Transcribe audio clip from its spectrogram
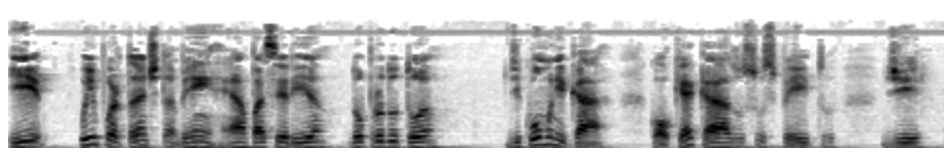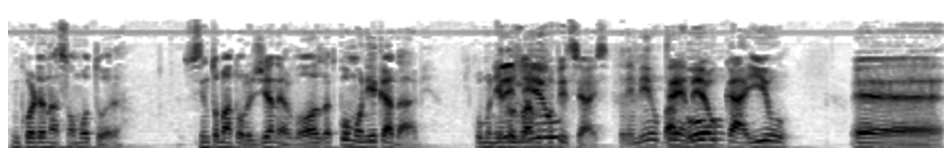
E o importante também é a parceria do produtor de comunicar qualquer caso suspeito de incoordenação motora. Sintomatologia nervosa, comunica a DAB. Comunica tremeu, os órgãos oficiais. Tremeu, babou. Tremeu, caiu, é,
